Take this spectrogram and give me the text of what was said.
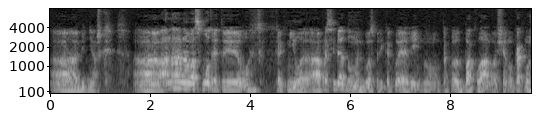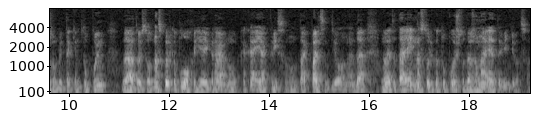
а, бедняжка. А, она на вас смотрит и, ой, как мило, а про себя думает, господи, какой олень, ну, такой вот баклан вообще, ну, как можно быть таким тупым, да, то есть, вот насколько плохо я играю, ну, какая я актриса, ну, так, пальцем деланная, да, но этот олень настолько тупой, что даже на это ведется.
